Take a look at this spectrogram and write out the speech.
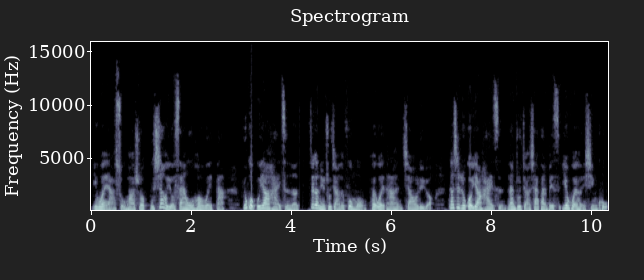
因为啊，俗话说“不孝有三，无后为大”。如果不要孩子呢，这个女主角的父母会为她很焦虑哦。但是如果要孩子，男主角下半辈子又会很辛苦。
